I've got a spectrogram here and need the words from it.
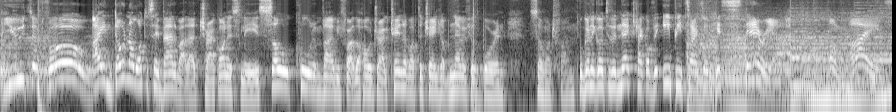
beautiful. I don't know what to say bad about that track, honestly. It's so cool and vibey throughout the whole track. Change up after change up, never feels boring. So much fun. We're gonna go to the next track of the EP titled Hysteria. Oh, nice.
